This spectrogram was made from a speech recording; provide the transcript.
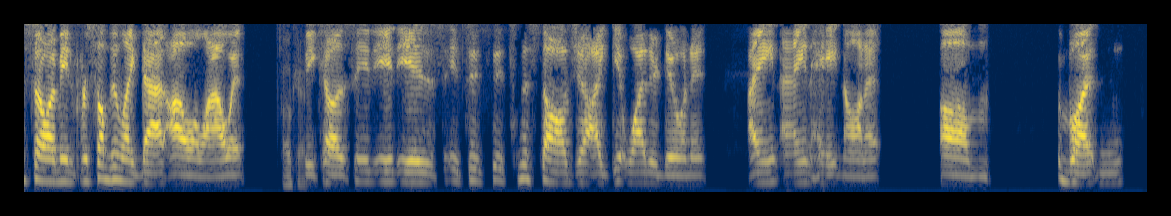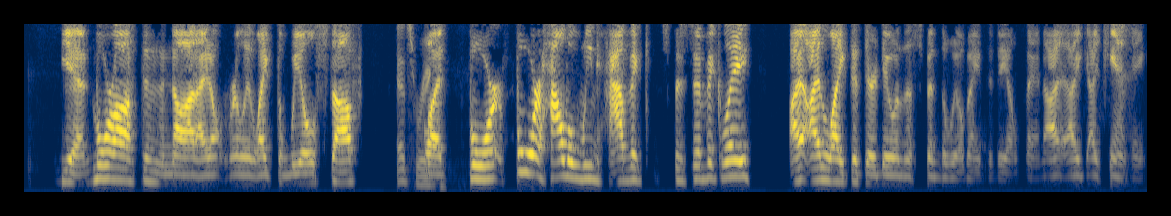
So I mean, for something like that, I'll allow it okay. because it, it is it's it's it's nostalgia. I get why they're doing it. I ain't I ain't hating on it. Um, but yeah, more often than not, I don't really like the wheel stuff. That's right. But for for Halloween Havoc specifically, I, I like that they're doing the spin the wheel, make the deal thing. I I, I can't hate.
